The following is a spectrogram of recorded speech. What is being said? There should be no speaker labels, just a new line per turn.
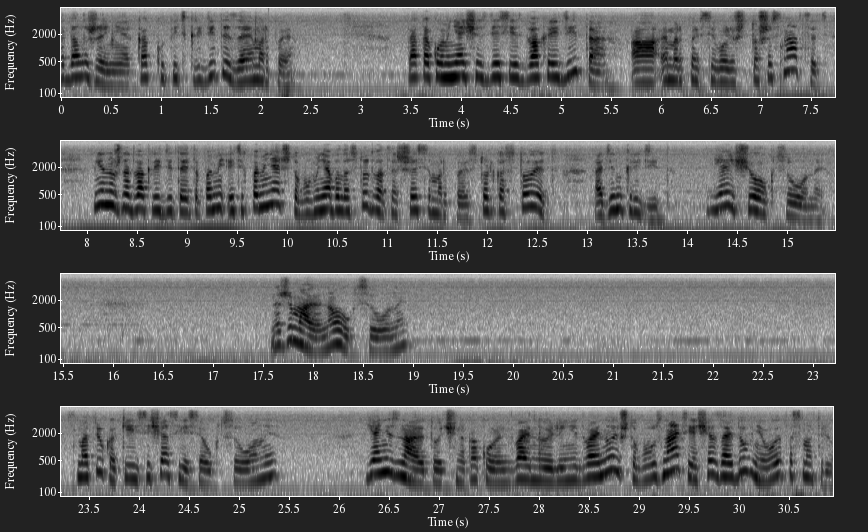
Продолжение. Как купить кредиты за МРП. Так как у меня еще здесь есть два кредита, а МРП всего лишь 116, мне нужно два кредита это, этих поменять, чтобы у меня было 126 МРП. Столько стоит один кредит. Я ищу аукционы. Нажимаю на аукционы. Смотрю, какие сейчас есть аукционы. Я не знаю точно, какой он, двойной или не двойной. Чтобы узнать, я сейчас зайду в него и посмотрю.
